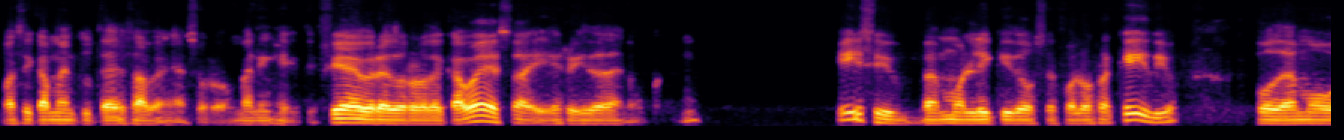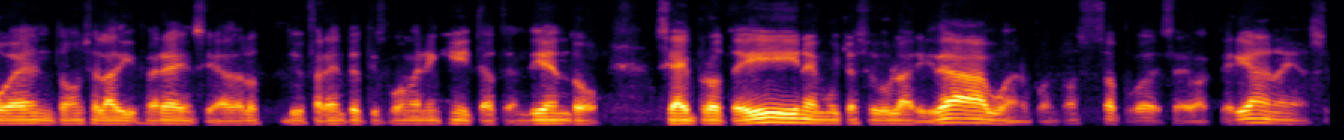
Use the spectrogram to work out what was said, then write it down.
básicamente ustedes saben eso, los meningitis, fiebre, dolor de cabeza y rigidez de nuca. Y si vemos líquido cefalorraquídeo, podemos ver entonces la diferencia de los diferentes tipos de meningitis, atendiendo si hay proteína y mucha celularidad, bueno, pues entonces esa puede ser bacteriana y así.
